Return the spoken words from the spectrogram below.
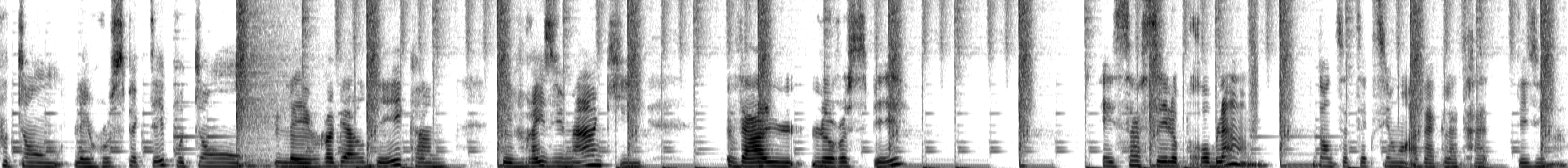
Peut-on les respecter Peut-on les regarder comme des vrais humains qui valent le respect? Et ça, c'est le problème dans cette section avec la traite des humains.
